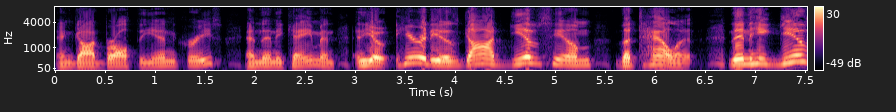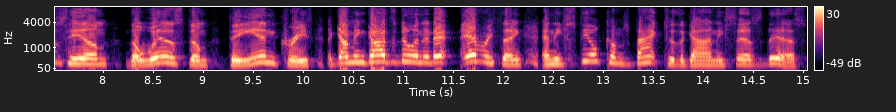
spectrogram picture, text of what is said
And God brought the increase, and then he came and, and you know, here it is God gives him the talent. Then he gives him the wisdom to increase. I mean, God's doing it everything, and he still comes back to the guy and he says this,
